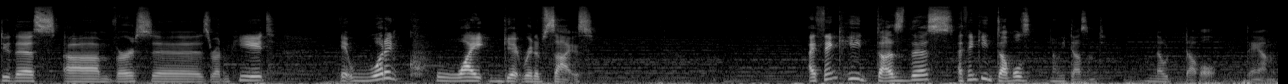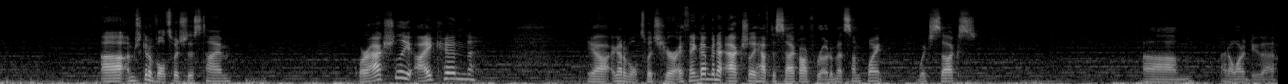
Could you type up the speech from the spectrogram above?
do this um, versus Rotom Heat. It wouldn't quite get rid of Size. I think he does this. I think he doubles... No, he doesn't. No double. Damn. Uh, I'm just going to Volt Switch this time. Or actually, I can... Yeah, I got a Volt Switch here. I think I'm going to actually have to sack off Rotom at some point, which sucks. Um, I don't want to do that.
